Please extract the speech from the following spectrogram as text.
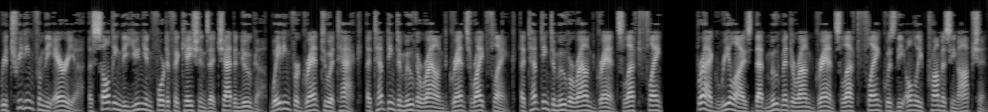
Retreating from the area, assaulting the Union fortifications at Chattanooga, waiting for Grant to attack, attempting to move around Grant's right flank, attempting to move around Grant's left flank. Bragg realized that movement around Grant's left flank was the only promising option.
